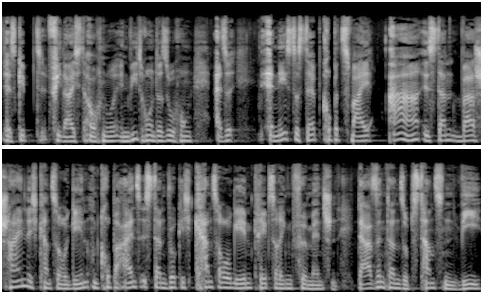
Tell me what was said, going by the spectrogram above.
Es gibt vielleicht auch nur In-vitro-Untersuchungen. Also der nächste Step, Gruppe 2a, ist dann wahrscheinlich kanzerogen und Gruppe 1 ist dann wirklich kanzerogen, krebserregend für Menschen. Da sind dann Substanzen wie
